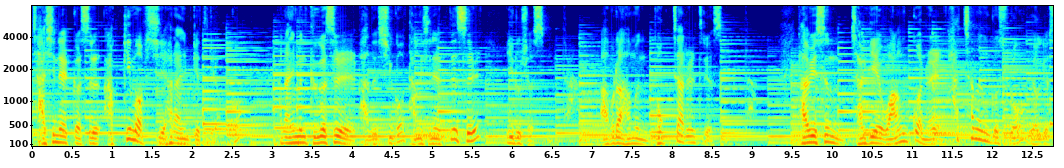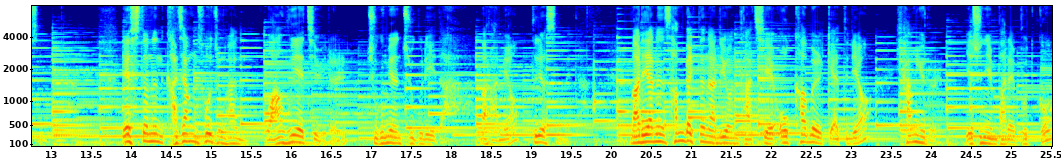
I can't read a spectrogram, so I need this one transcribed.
자신의 것을 아낌없이 하나님께 드렸고 하나님은 그것을 받으시고 당신의 뜻을 이루셨습니다. 아브라함은 독자를 드렸습니다. 다윗은 자기의 왕권을 하찮은 것으로 여겼습니다. 에스더는 가장 소중한 왕후의 지위를 죽으면 죽으리이다 말하며 드렸습니다. 마리아는 300데나리온 가치의 옥합을 깨뜨려 향유를 예수님 발에 붓고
